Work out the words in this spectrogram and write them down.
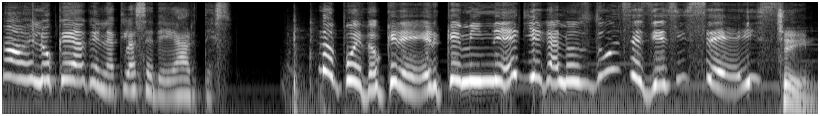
Ay, lo que haga en la clase de artes. No puedo creer que mi Ned llega a los dulces 16. Sí,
